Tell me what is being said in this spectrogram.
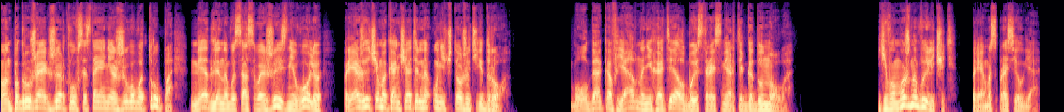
Он погружает жертву в состояние живого трупа, медленно высасывая жизнь и волю, прежде чем окончательно уничтожить ядро. Булгаков явно не хотел быстрой смерти Годунова. «Его можно вылечить?» — прямо спросил я.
